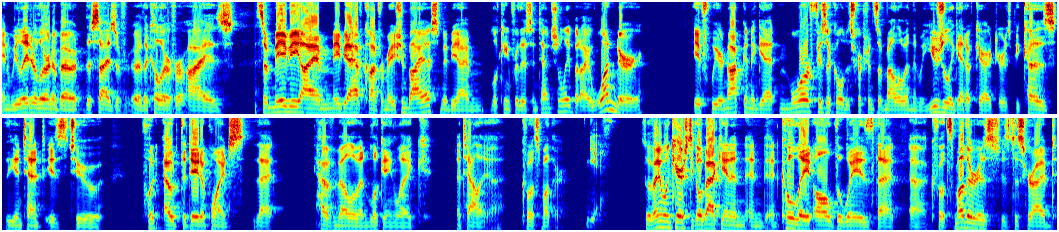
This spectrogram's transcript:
and we later learn about the size of uh, the color of her eyes. So maybe I'm maybe I have confirmation bias. Maybe I'm looking for this intentionally, but I wonder if we are not going to get more physical descriptions of Meluan than we usually get of characters because the intent is to put out the data points that have Meluan looking like Natalia, Kvothe's mother. Yes. So if anyone cares to go back in and, and, and collate all the ways that uh, Kvothe's mother is, is described,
